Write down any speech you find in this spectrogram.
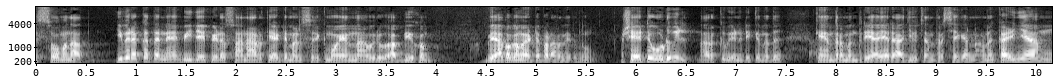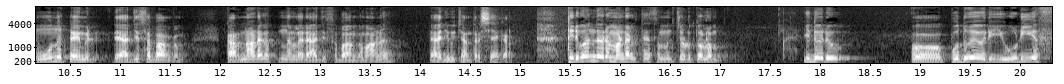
S Somanath ഇവരൊക്കെ തന്നെ ബി ജെ പിയുടെ സ്ഥാനാർത്ഥിയായിട്ട് മത്സരിക്കുമോ എന്ന ഒരു അഭ്യൂഹം വ്യാപകമായിട്ട് പടർന്നിരുന്നു. പക്ഷേ ഏറ്റവും ഒടുവിൽ നറുക്ക് വീണിരിക്കുന്നത് കേന്ദ്രമന്ത്രിയായ രാജീവ് ചന്ദ്രശേഖരനാണ്. കഴിഞ്ഞ മൂന്ന് ടേമിൽ രാജ്യസഭാംഗം കർണാടകത്തു നിന്നുള്ള രാജ്യസഭാംഗമാണ് രാജീവ് ചന്ദ്രശേഖർ തിരുവനന്തപുരം മണ്ഡലത്തെ സംബന്ധിച്ചിടത്തോളം ഇതൊരു പൊതുവെ ഒരു യു ഡി എഫ്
